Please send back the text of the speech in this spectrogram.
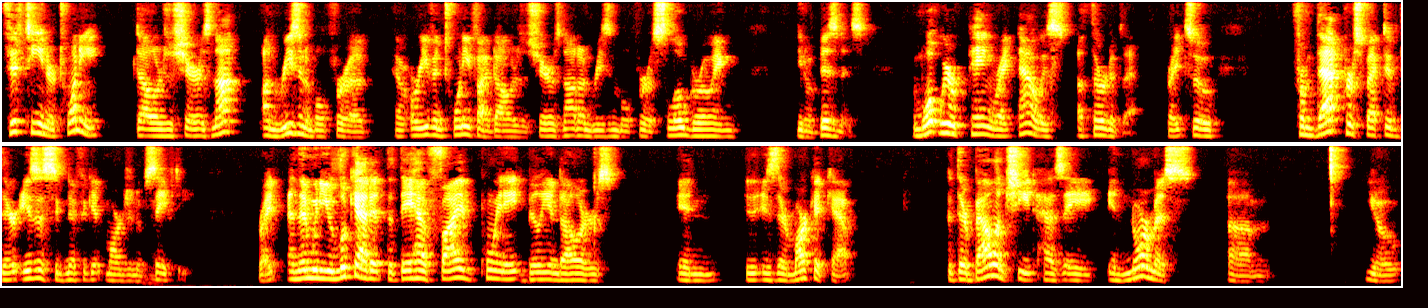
15 or $20 a share is not unreasonable for a, or even $25 a share is not unreasonable for a slow growing, you know, business. And what we're paying right now is a third of that, right? So from that perspective, there is a significant margin of safety, right? And then when you look at it, that they have $5.8 billion in is their market cap but their balance sheet has a enormous, um, you know,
